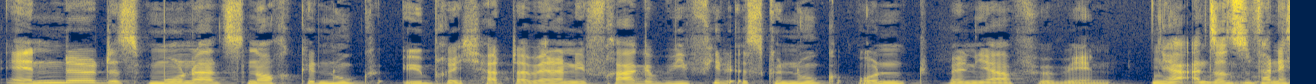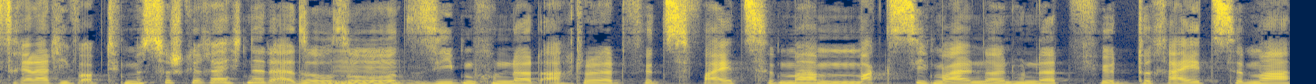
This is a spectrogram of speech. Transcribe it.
Ende des Monats noch genug übrig hat, da wäre dann die Frage, wie viel ist genug und wenn ja, für wen? Ja, ansonsten fand ich es relativ optimistisch gerechnet, also so mhm. 700, 800 für zwei Zimmer, maximal 900 für drei Zimmer.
